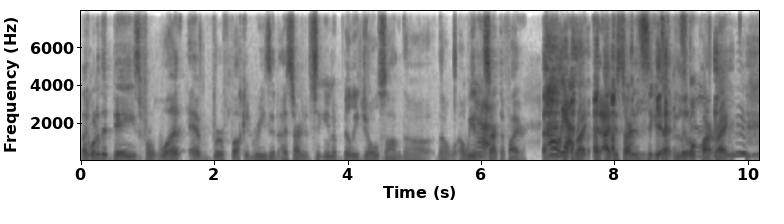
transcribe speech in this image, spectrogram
like one of the days, for whatever fucking reason, I started singing a Billy Joel song. The the uh, we didn't Yeah. start the fire, Oh yeah. right? And I just started singing that little part, right?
